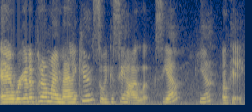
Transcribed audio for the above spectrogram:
And we're gonna put on my mannequin so we can see how it looks. Yeah? Yeah? Okay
